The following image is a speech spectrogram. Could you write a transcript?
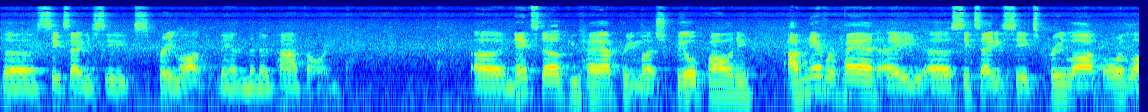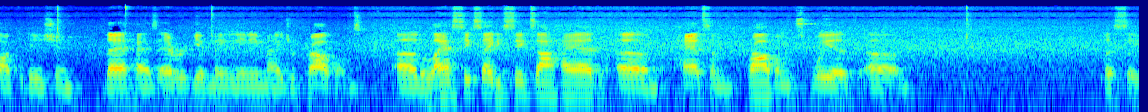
the 686 pre-lock than the new Python. Uh, next up, you have pretty much build quality. I've never had a, a 686 pre-lock or locked edition that has ever given me any major problems. Uh, the last 686 I had um, had some problems with um, let's see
